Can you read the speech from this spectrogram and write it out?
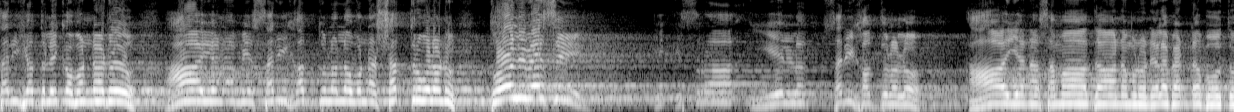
సరిహద్దులు ఇక ఉండడు. ఆయన మీ సరిహద్దులలో ఉన్న శత్రువులను తోలివేసి ఈ ఇస్రాయేలుల సరిహద్దులలో ఆయన సమాధానమును నిలబెట్టబోతూ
